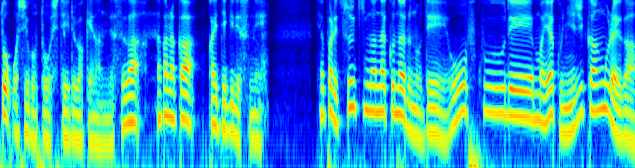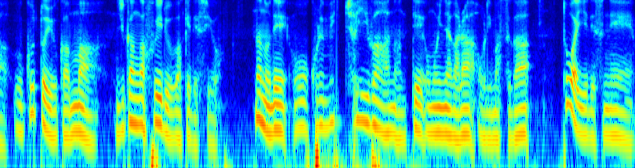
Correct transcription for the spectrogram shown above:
とお仕事をしているわけなんですが、なかなか快適ですね。やっぱり通勤がなくなるので、往復で、まあ、約2時間ぐらいが浮くというか、まあ、時間が増えるわけですよ。なので、おこれめっちゃいいわ、なんて思いながらおりますが、とはいえですね、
